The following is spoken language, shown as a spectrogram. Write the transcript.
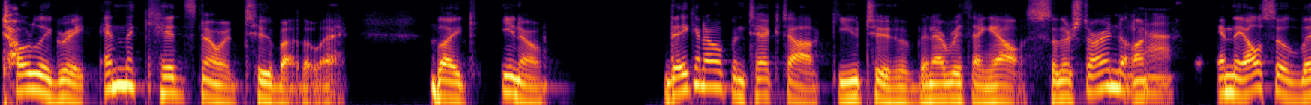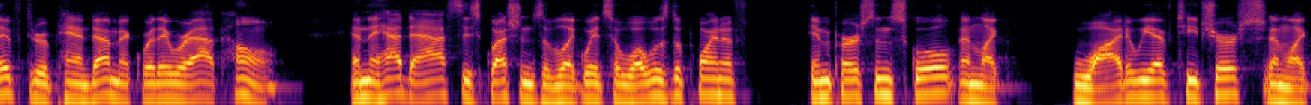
Totally agree. And the kids know it too by the way. Like you know they can open TikTok, YouTube, and everything else. So they're starting to, yeah. un- and they also lived through a pandemic where they were at home and they had to ask these questions of like, wait, so what was the point of in person school? And like, why do we have teachers? And like,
